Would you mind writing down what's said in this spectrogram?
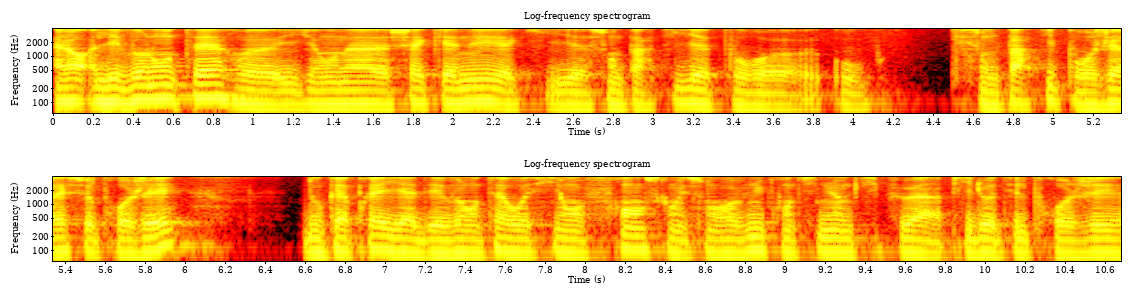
Alors les volontaires, euh, il y en a chaque année qui sont partis pour, euh, qui sont partis pour gérer ce projet. Donc après, il y a des volontaires aussi en France, quand ils sont revenus, continuent un petit peu à piloter le projet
